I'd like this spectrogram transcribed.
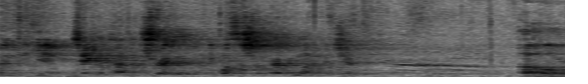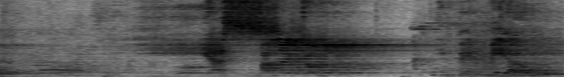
everyone in the gym. Jacob has a trick he wants to show everyone in the gym. Uh-oh. Yes. I like double. He figured me out.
